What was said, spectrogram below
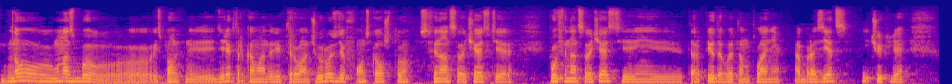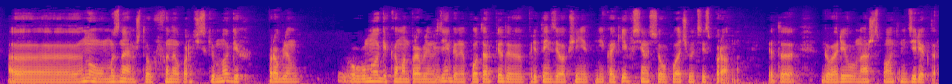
ну, у нас был э, исполнительный директор команды Виктор Иванович Груздев. Он сказал, что с финансовой части, по финансовой части торпеда в этом плане образец. И чуть ли, э, ну, мы знаем, что в ФНЛ практически у многих проблем у многих команд проблем с деньгами, по торпеде претензий вообще нет никаких, всем все уплачивается исправно. Это говорил наш исполнительный директор.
